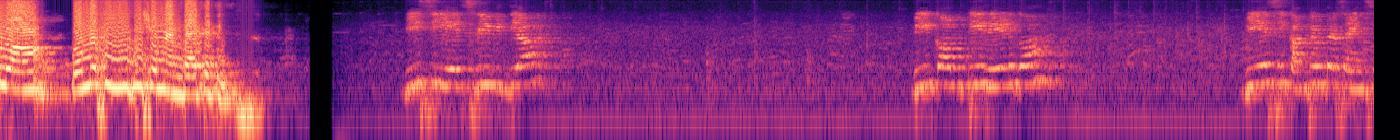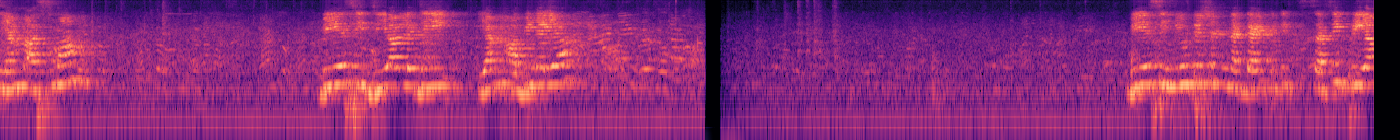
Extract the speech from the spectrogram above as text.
Shiva, MSc Nutrition and Dietetics. BCA Srividya, BCom T Renuga, BSc Computer Science M Asma, BSc geology M Abhinay BSc nutrition and dietetics Shashipriya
